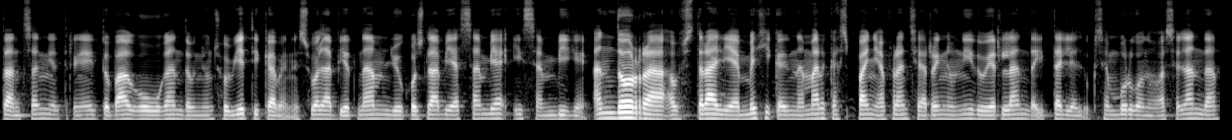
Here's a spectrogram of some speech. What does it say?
Tanzania, Trinidad y Tobago, Uganda, Unión Soviética, Venezuela, Vietnam, Yugoslavia, Zambia y Zambigue. Andorra, Australia, Bélgica, Dinamarca, España, Francia, Reino Unido, Irlanda, Italia, Luxemburgo, Nueva Zelanda,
